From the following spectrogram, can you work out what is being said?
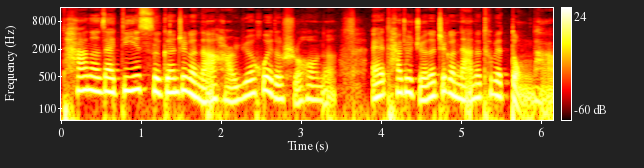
他呢，在第一次跟这个男孩约会的时候呢，哎，他就觉得这个男的特别懂他。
